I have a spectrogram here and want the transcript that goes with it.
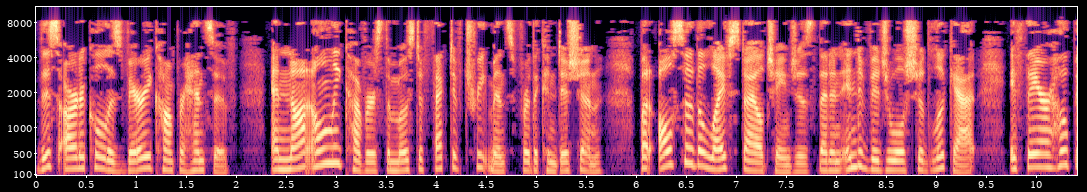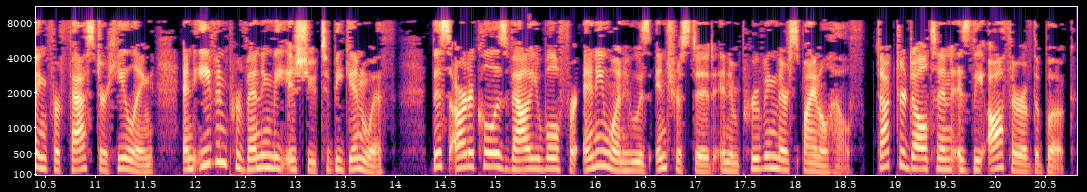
This article is very comprehensive and not only covers the most effective treatments for the condition, but also the lifestyle changes that an individual should look at if they are hoping for faster healing and even preventing the issue to begin with. This article is valuable for anyone who is interested in improving their spinal health. Dr. Dalton is the author of the book.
